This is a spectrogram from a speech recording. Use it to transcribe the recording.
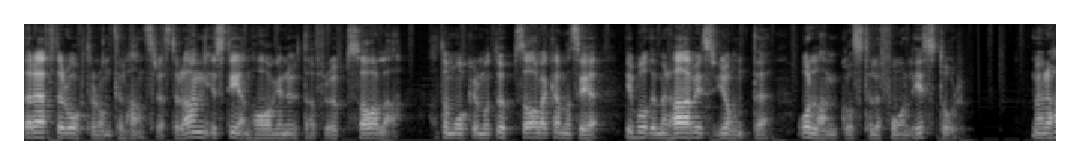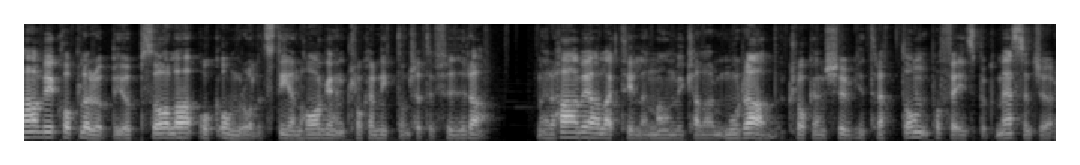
Därefter åkte de till hans restaurang i Stenhagen utanför Uppsala. att de åker mot Uppsala kan man se i både Merhavis, Jonte och Lankos telefonlistor. Merhavi kopplar upp i Uppsala och området Stenhagen klockan 19.34. Merhavi har lagt till en man vi kallar Morad klockan 20.13 på Facebook Messenger.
